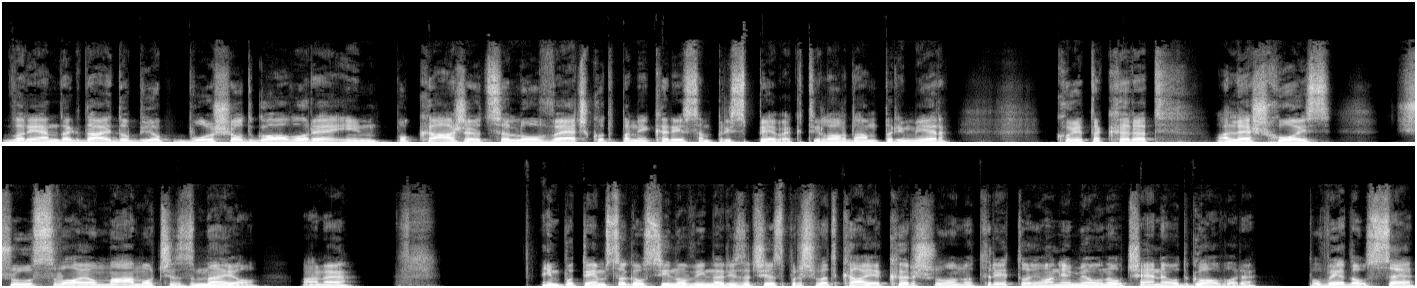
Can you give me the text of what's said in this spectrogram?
verjamem, da kdaj dobijo boljše odgovore in pokažejo celo več kot pa nekaj resen prispevek. Ti lahko dam primer, ko je takrat Aleš Hojs šel svojo mamo čez mejo. In potem so ga vsi novinari začeli spraševati, kaj je kršil, ono tretje, on je imel naučene odgovore, povedal vse.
